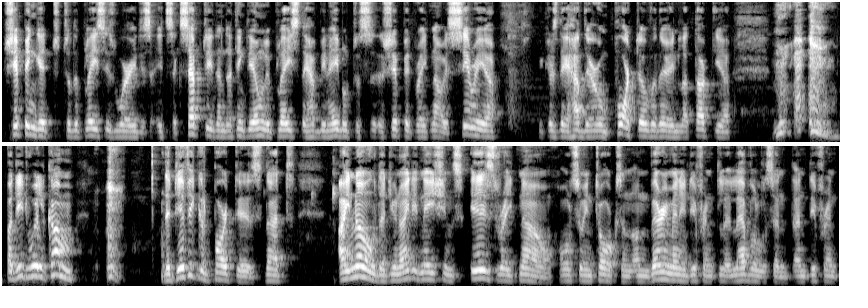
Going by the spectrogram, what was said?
shipping it to the places where it is it's accepted. And I think the only place they have been able to ship it right now is Syria, because they have their own port over there in Latakia. but it will come. the difficult part is that I know that United Nations is right now also in talks on, on very many different levels and, and different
